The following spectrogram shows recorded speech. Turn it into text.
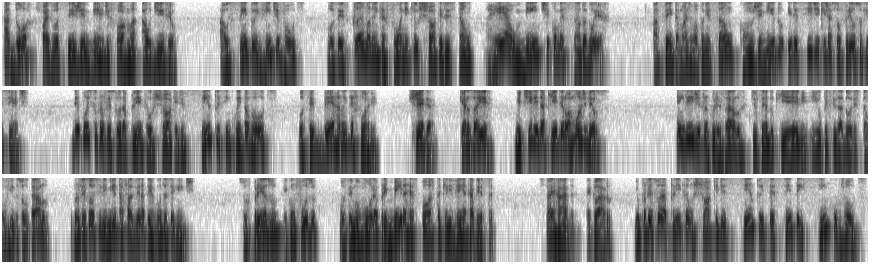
a dor faz você gemer de forma audível. Aos 120 volts, você exclama no interfone que os choques estão realmente começando a doer. Aceita mais uma punição com um gemido e decide que já sofreu o suficiente. Depois que o professor aplica o choque de 150 volts, você berra no interfone. Chega, quero sair. Me tire daqui, pelo amor de Deus. Em vez de tranquilizá-lo, dizendo que ele e o pesquisador estão vindo soltá-lo, o professor se limita a fazer a pergunta seguinte. Surpreso e confuso, você murmura a primeira resposta que lhe vem à cabeça. Está errada, é claro. E o professor aplica um choque de 165 volts.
